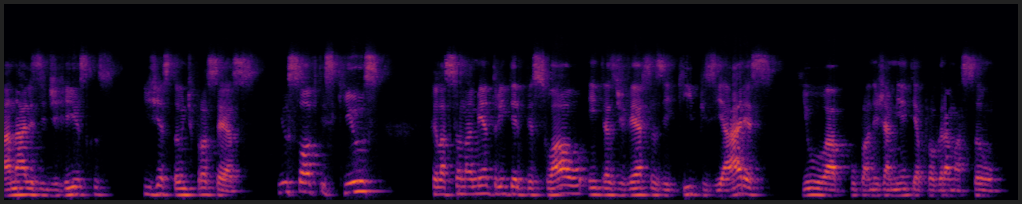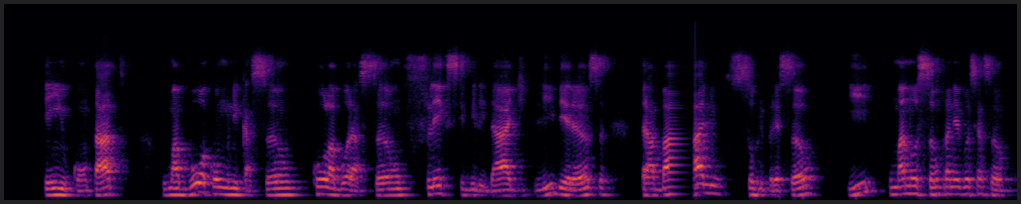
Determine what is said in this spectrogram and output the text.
análise de riscos e gestão de processos. E os soft skills, relacionamento interpessoal entre as diversas equipes e áreas que o, a, o planejamento e a programação têm o contato, uma boa comunicação, colaboração, flexibilidade, liderança, trabalho sob pressão e uma noção para negociação.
